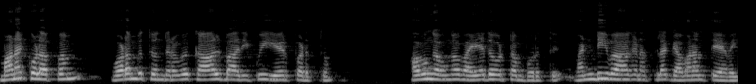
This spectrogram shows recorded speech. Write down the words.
மனக்குழப்பம் உடம்பு தொந்தரவு கால் பாதிப்பு ஏற்படுத்தும். அவங்கவுங்க வயதோட்டம் பொறுத்து. வண்டி வாகனத்தில் கவனம் தேவை.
